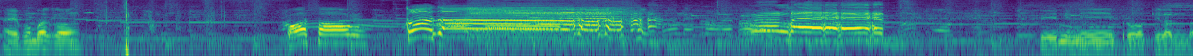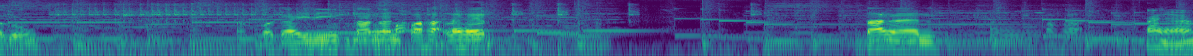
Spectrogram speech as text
Ayo Bang Bagong. Kosong. Kosong. Rolet. Ini nih perwakilan Bagong. Apakah ini tangan, paha, leher? Tangan. Tangan.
